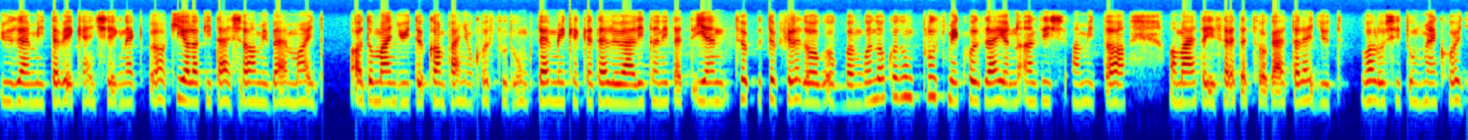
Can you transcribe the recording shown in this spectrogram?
üzemi tevékenységnek a kialakítása, amivel majd adománygyűjtő kampányokhoz tudunk termékeket előállítani, tehát ilyen több, többféle dolgokban gondolkodunk, plusz még hozzájön az is, amit a, a Máltai Szeretetszolgálattal együtt valósítunk meg, hogy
